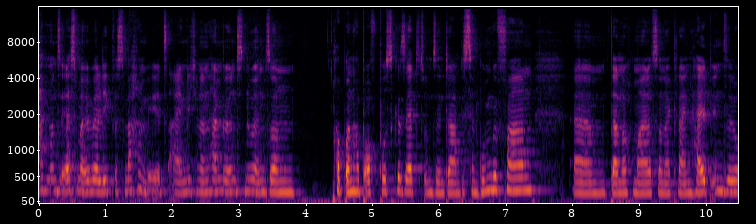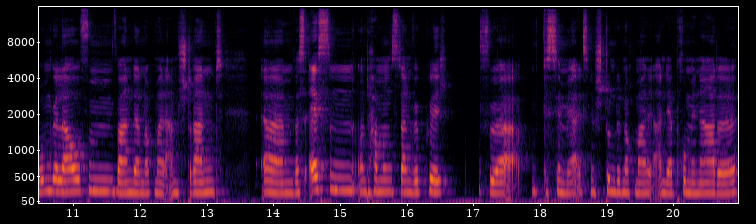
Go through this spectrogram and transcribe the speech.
haben uns erstmal überlegt, was machen wir jetzt eigentlich? Und dann haben wir uns nur in so einen Hop-on-Hop-off-Bus gesetzt und sind da ein bisschen rumgefahren. Ähm, dann nochmal auf so einer kleinen Halbinsel rumgelaufen, waren dann nochmal am Strand ähm, was essen und haben uns dann wirklich für ein bisschen mehr als eine Stunde nochmal an der Promenade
